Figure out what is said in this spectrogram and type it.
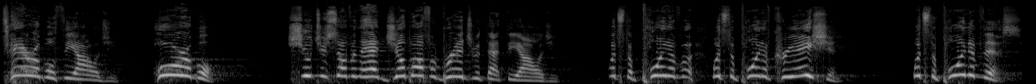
terrible theology. Horrible. Shoot yourself in the head, jump off a bridge with that theology. What's the point of, what's the point of creation? What's the point of this?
